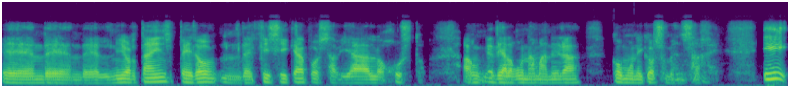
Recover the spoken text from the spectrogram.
eh, de- del New York Times, pero de física pues sabía lo justo, aunque de alguna manera comunicó su mensaje. ¿Y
